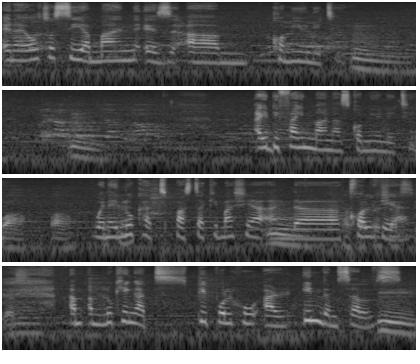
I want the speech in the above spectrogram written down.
And I also see a man as um, community. I define man as community. Wow. Wow. When I look at Pastor Kimashia and uh, Pastor Col Precious, here, yes. I'm, I'm looking at people who are in themselves, Mm.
